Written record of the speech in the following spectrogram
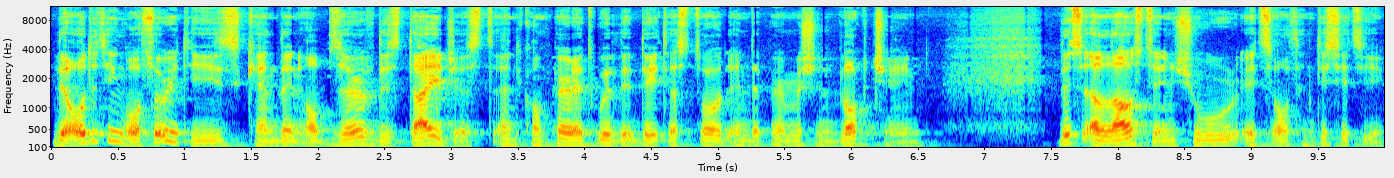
The auditing authorities can then observe this digest and compare it with the data stored in the permission blockchain. This allows to ensure its authenticity.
